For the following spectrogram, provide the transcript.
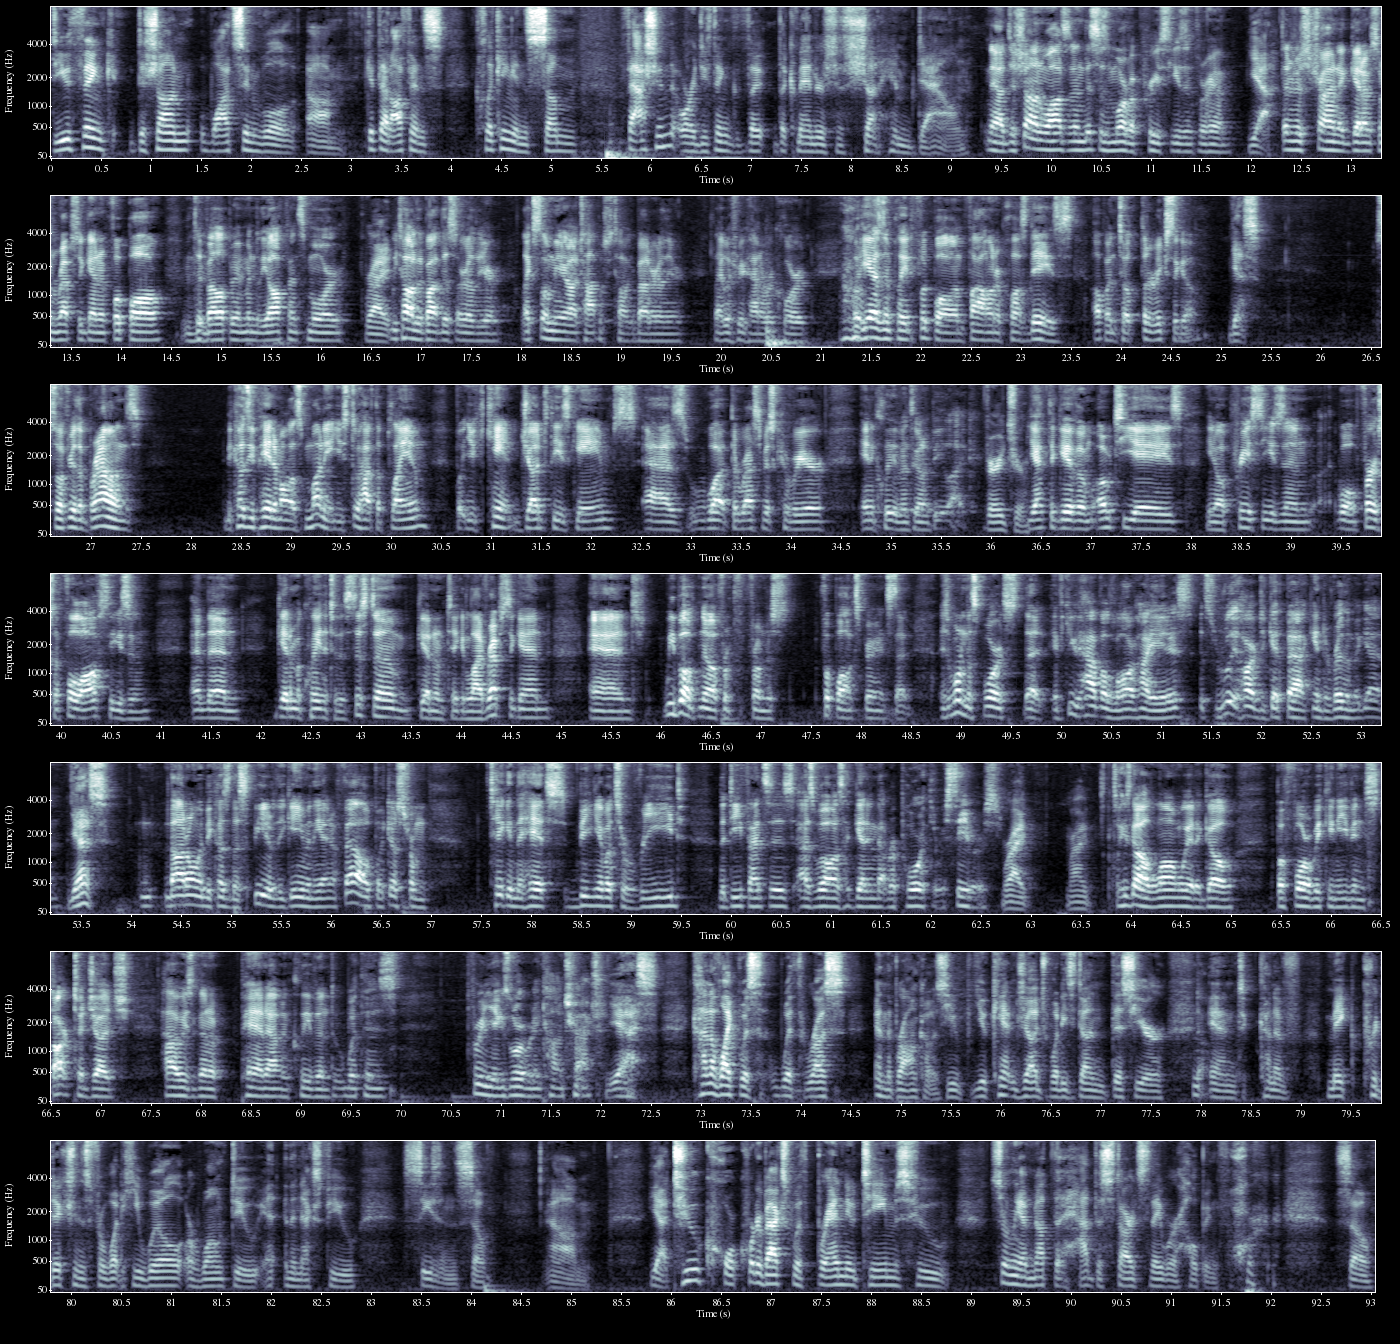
Do you think Deshaun Watson will um, get that offense clicking in some fashion, or do you think the the Commanders just shut him down? Now, Deshaun Watson, this is more of a preseason for him. Yeah, They're just trying to get him some reps again in football, develop him into the offense more. Right. We talked about this earlier, like so many other topics we talked about earlier. I wish we kind of record, but he hasn't played football in 500 plus days up until three weeks ago. yes, So if you're the Browns, because you paid him all this money, you still have to play him, but you can't judge these games as what the rest of his career in Cleveland's going to be like. very true. You have to give him OTAs, you know, preseason. Well, first a full off season, and then get him acquainted to the system, get him taking live reps again. And we both know from from this football experience that is one of the sports that if you have a long hiatus, it's really hard to get back into rhythm again. Yes, Not only because of the speed of the game in the NFL, but just from taking the hits, being able to read the defenses, as well as getting that rapport with the receivers. right, right. So he's got a long way to go before we can even start to judge how he's going to pan out in Cleveland with his pretty exorbitant contract. Yes, kind of like with with Russ and the Broncos. You you can't judge what he's done this year No. and kind of make predictions for what he will or won't do in in the next few seasons. So, um, yeah, two qu- quarterbacks with brand new teams who certainly have not the, had the starts they were hoping for. so,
